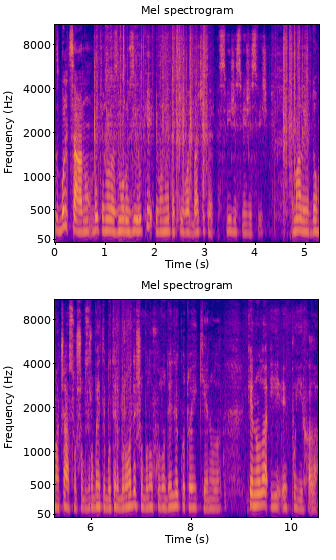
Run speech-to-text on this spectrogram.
з бульцану. Витягнула з морозилки, і вони такі, от, бачите, свіжі, свіжі, свіжі. Не мала я вдома часу, щоб зробити бутерброди, що було в холодильнику, то і кинула. Кинула і, і поїхала.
